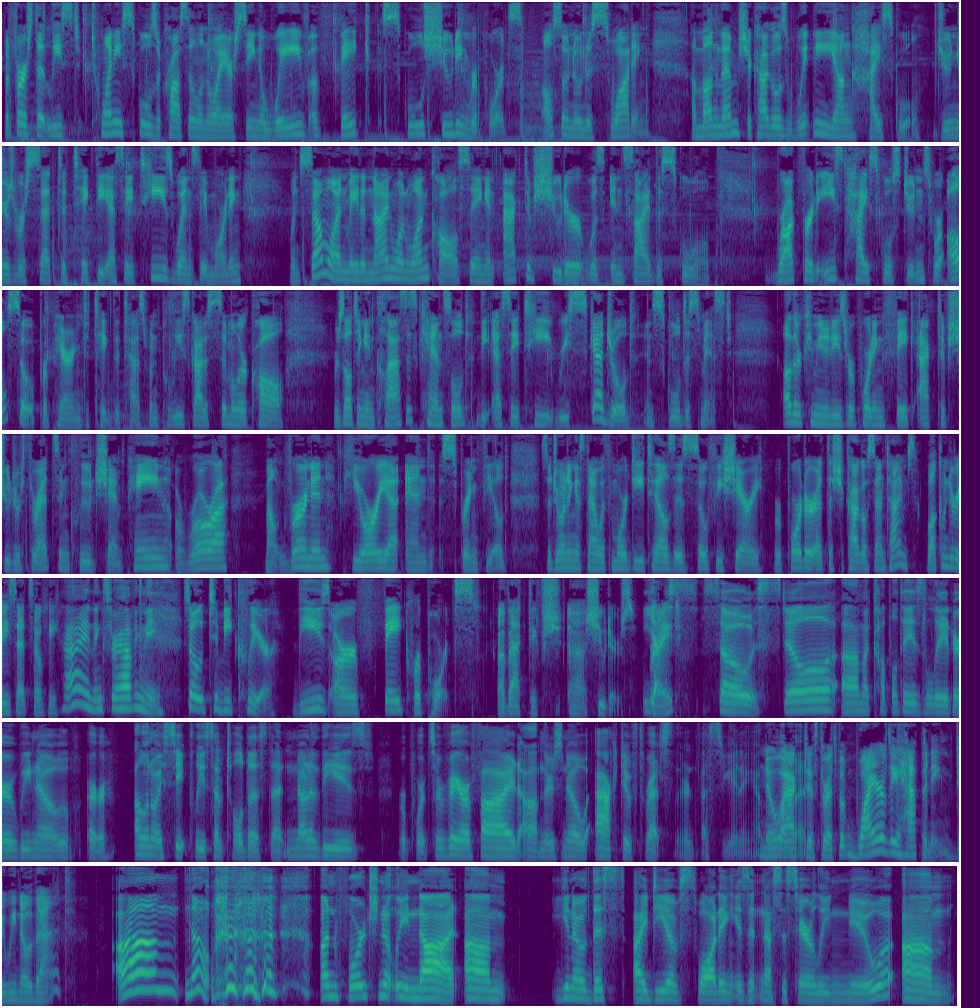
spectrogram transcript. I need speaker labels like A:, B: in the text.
A: But first, at least 20 schools across Illinois are seeing a wave of fake school shooting reports, also known as swatting. Among them, Chicago's Whitney Young High School. Juniors were set to take the SATs Wednesday morning when someone made a 911 call saying an active shooter was inside the school. Rockford East High School students were also preparing to take the test when police got a similar call, resulting in classes canceled, the SAT rescheduled, and school dismissed. Other communities reporting fake active shooter threats include Champaign, Aurora, Mount Vernon, Peoria, and Springfield. So joining us now with more details is Sophie Sherry, reporter at the Chicago Sun-Times. Welcome to Reset, Sophie.
B: Hi, thanks for having me.
A: So to be clear, these are fake reports of active sh- uh, shooters, Right?
B: yes.
A: right?
B: So still um, a couple days later, we know, or Illinois State Police have told us that none of these reports are verified. Um, there's no active threats they're investigating.
A: no active threats, but why are they happening? Do we know that?
B: Um, no, unfortunately not. Um, you know, this idea of swatting isn't necessarily new. Um,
